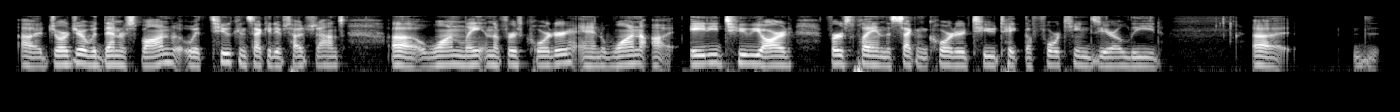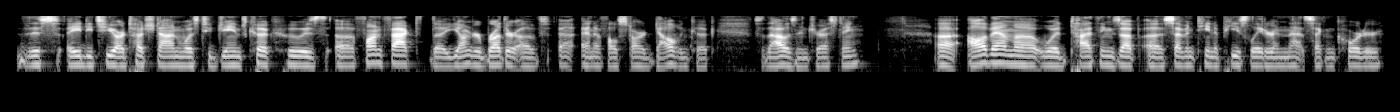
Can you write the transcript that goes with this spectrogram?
Uh, Georgia would then respond with two consecutive touchdowns uh, one late in the first quarter and one uh, 82 yard first play in the second quarter to take the 14 0 lead. Uh, th- this 82 yard touchdown was to James Cook, who is, uh, fun fact, the younger brother of uh, NFL star Dalvin Cook. So that was interesting. Uh, Alabama would tie things up uh, 17 apiece later in that second quarter.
